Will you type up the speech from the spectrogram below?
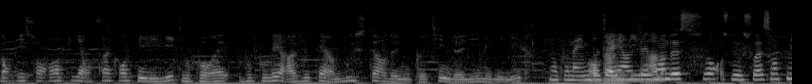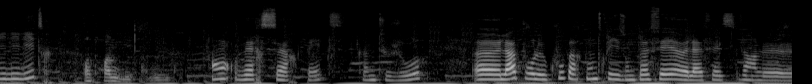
Donc ils sont remplis en 50 ml. Vous, pourrez, vous pouvez rajouter un booster de nicotine de 10 ml Donc, on a une En bouteille 20 environ de, so- de 60 millilitres. en 3 ml. en verseur PET, comme toujours. Euh, là, pour le coup, par contre, ils n'ont pas fait euh, la fesse- enfin, le,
